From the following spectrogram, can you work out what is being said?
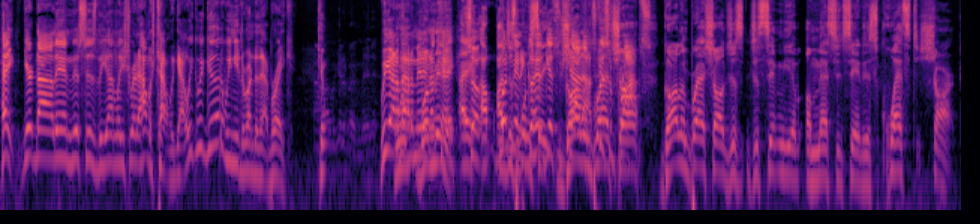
Hey, you're dialed in. This is the Unleashed Radio. How much time we got? We, we good or we need to run to that break? Can- We got about a minute. One okay. Hey, so I, I one just minute. want Go to ahead and say, get some shout Garland outs. Get some Bradshaw, props. Garland Bradshaw just just sent me a, a message said it's Quest Shark.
